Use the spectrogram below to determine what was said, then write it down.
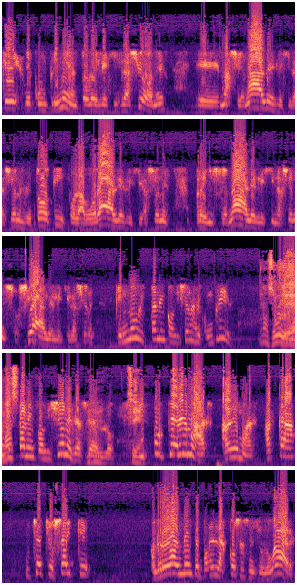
que de cumplimiento de legislaciones eh, nacionales, legislaciones de todo tipo, laborales, legislaciones previsionales, legislaciones sociales, legislaciones que no están en condiciones de cumplir. No, seguro, Que no además... están en condiciones de hacerlo. Sí. Y porque además, además, acá, muchachos, hay que realmente poner las cosas en su lugar.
